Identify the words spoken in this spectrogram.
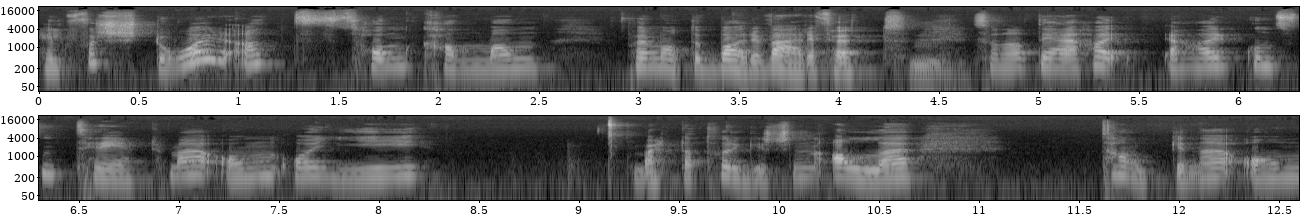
helt forstår at sånn kan man på en måte bare være født. Sånn at jeg har, jeg har konsentrert meg om å gi Bertha Torgersen alle tankene om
